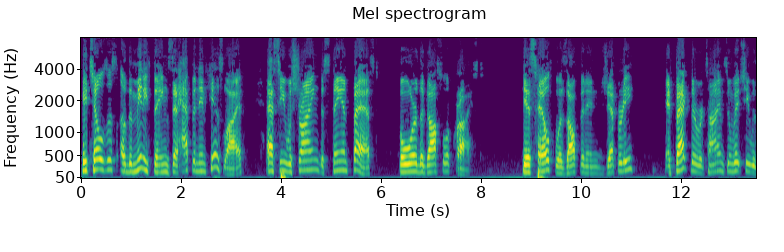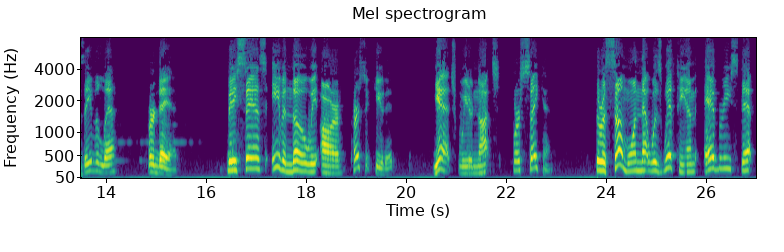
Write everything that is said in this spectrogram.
He tells us of the many things that happened in his life as he was trying to stand fast for the gospel of Christ. His health was often in jeopardy. In fact, there were times in which he was even left for dead. But he says, even though we are persecuted, yet we are not forsaken. There was someone that was with him every step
